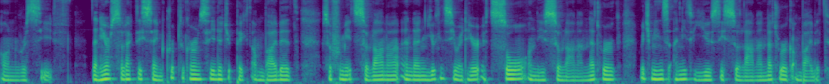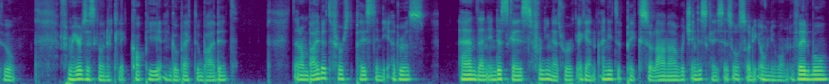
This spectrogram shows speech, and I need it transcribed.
on Receive. Then here select the same cryptocurrency that you picked on Bybit. So for me it's Solana and then you can see right here it's Sol on the Solana network, which means I need to use the Solana network on Bybit too. From here just go and click copy and go back to Bybit. Then on Bybit first paste in the address and then in this case, for the network, again, I need to pick Solana, which in this case is also the only one available.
